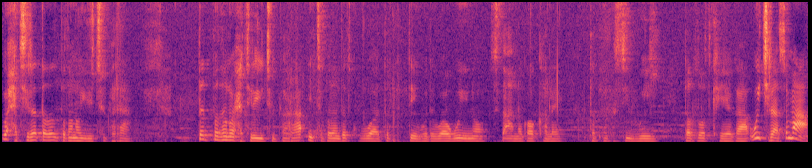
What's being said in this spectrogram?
Waxaa jira dad badan oo youtubera dad badan waxaa jira youtubera inta badan dadku waa dad dee wada waaweynoo sida anagoo kale dad naga sii weyn dad lodkayaga way jiraan soo maa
